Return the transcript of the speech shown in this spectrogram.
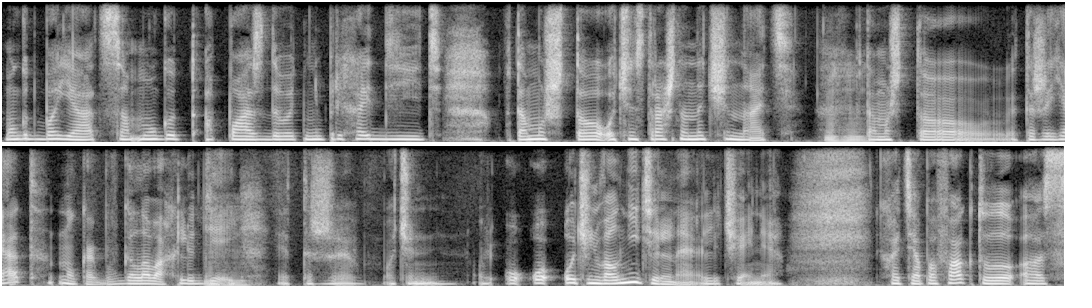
могут бояться, могут опаздывать, не приходить, потому что очень страшно начинать. Угу. Потому что это же яд, ну, как бы в головах людей. Угу. Это же очень очень волнительное лечение. Хотя по факту а, с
